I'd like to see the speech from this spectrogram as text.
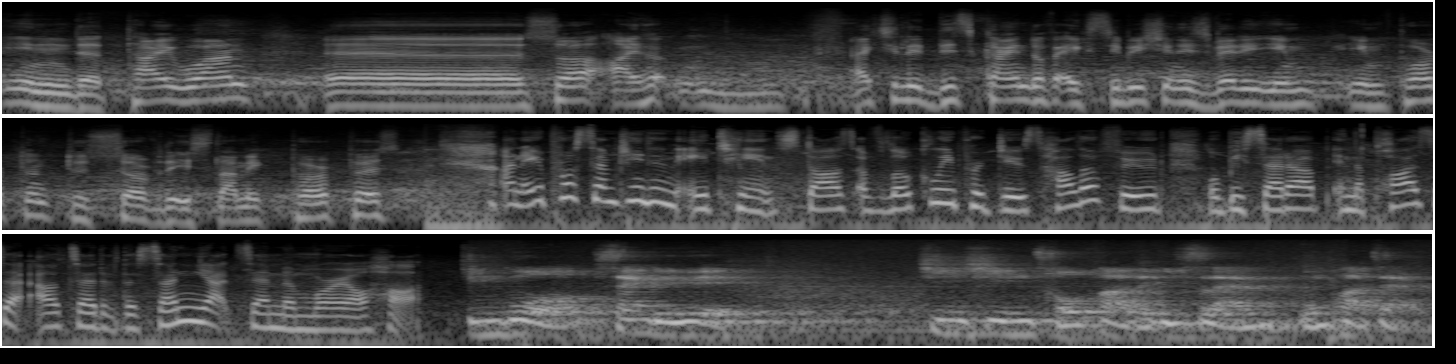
in the Taiwan. Uh, so I actually this kind of exhibition is very Im important to serve the Islamic purpose. On April 17th and 18th, stalls of locally produced halal food will be set up in the plaza outside of the Sun Yat-sen Memorial Hall. 经过三个月精心筹划的伊斯兰文化展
